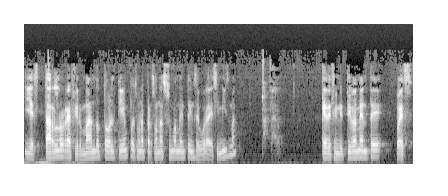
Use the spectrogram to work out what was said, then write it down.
y estarlo reafirmando todo el tiempo es una persona sumamente insegura de sí misma, Ah, claro. que definitivamente, pues,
